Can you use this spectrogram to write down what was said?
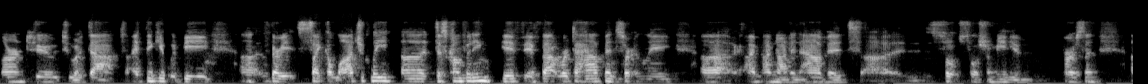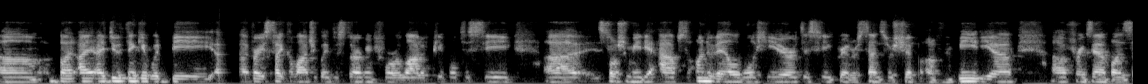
learn to to adapt. I think it would be uh, very psychologically uh, discomforting if, if that were to happen. Certainly, uh, I'm, I'm, not an avid uh, so, social media person. Um, but I, I, do think it would be uh, very psychologically disturbing for a lot of people to see uh, social media apps unavailable here, to see greater censorship of the media. Uh, for example, as,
